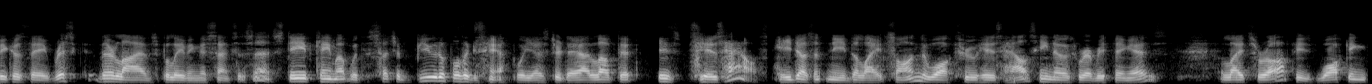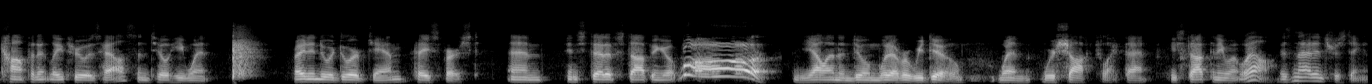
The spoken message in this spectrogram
because they risked their lives believing the senses. Uh, Steve came up with such a beautiful example yesterday. I loved it. It's his house. He doesn't need the lights on to walk through his house. He knows where everything is. The lights are off. He's walking confidently through his house until he went right into a door jamb face first. And instead of stopping, go, and yelling and doing whatever we do when we're shocked like that, he stopped and he went, well, isn't that interesting?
